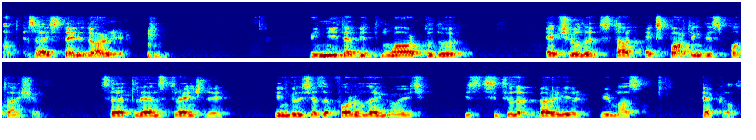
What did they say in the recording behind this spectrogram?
But as I stated earlier, we need a bit more to do actually start exporting this potential. Sadly and strangely, English as a foreign language is still a barrier we must tackle.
